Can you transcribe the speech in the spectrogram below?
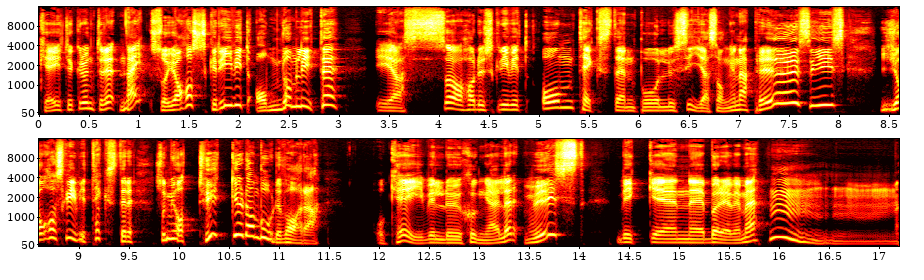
okay, tycker du inte det? Nej, så jag har skrivit om dem lite. Jaså, har du skrivit om texten på Lucia-sångerna? Precis! Jag har skrivit texter som jag tycker de borde vara. Okej, vill du sjunga eller? Visst! Vilken eh, börjar vi med? Hmm.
